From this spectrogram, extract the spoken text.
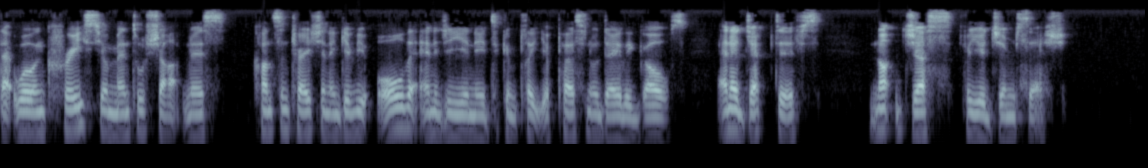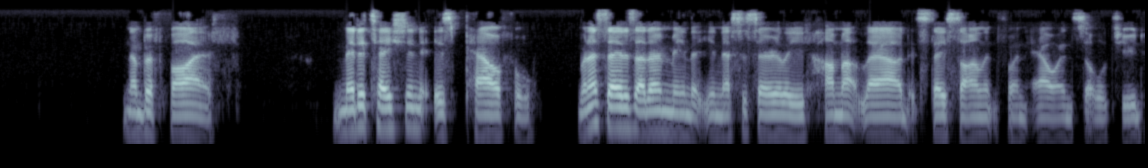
that will increase your mental sharpness, concentration, and give you all the energy you need to complete your personal daily goals and objectives, not just for your gym sesh. Number five, meditation is powerful. When I say this, I don't mean that you necessarily hum out loud, stay silent for an hour in solitude.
